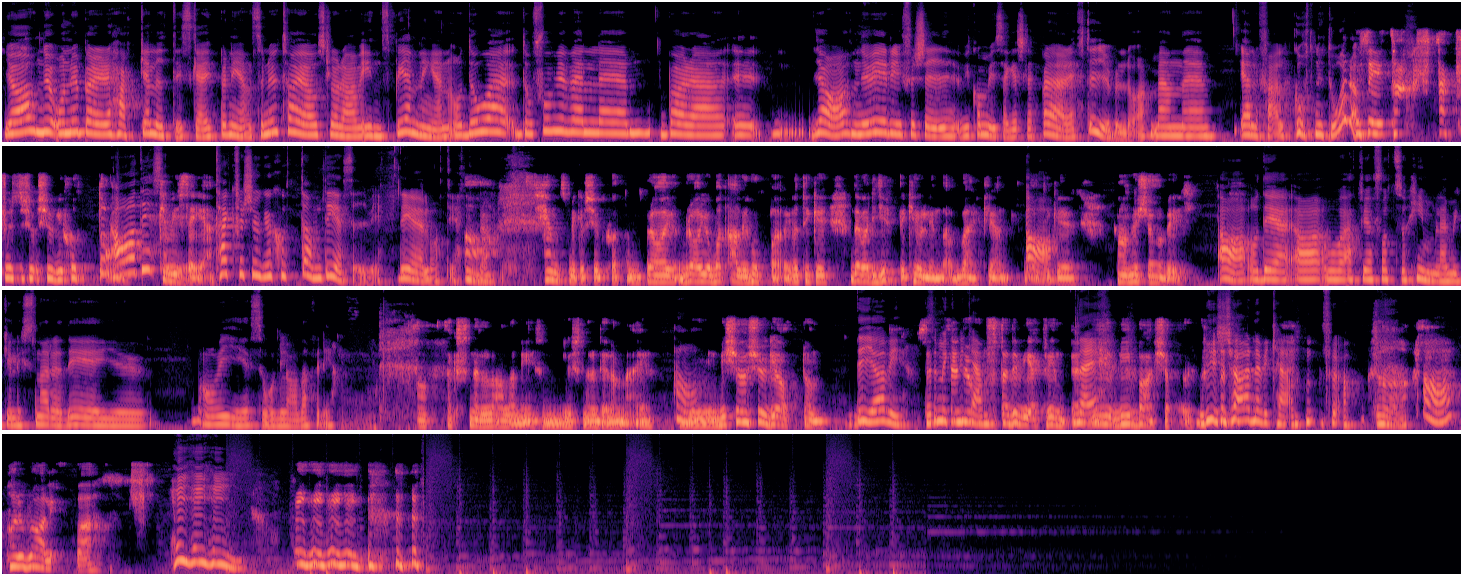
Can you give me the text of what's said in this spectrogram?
Ja, nu, och nu börjar det hacka lite i skypen igen. Så nu tar jag och slår av inspelningen. Och då, då får vi väl eh, bara... Eh, ja, nu är det ju för sig... Vi kommer ju säkert släppa det här efter jul då. Men eh, i alla fall, gott nytt år då! Vi säger tack, tack för 2017 Ja, det kan vi säga. Tack för 2017, det säger vi. Det låter jättebra. Ja, hemskt mycket för 2017. Bra, bra jobbat allihopa. Jag tycker det har varit jättekul Linda, verkligen. Ja. Jag tycker, fan nu kör vi. Ja, och, det, ja, och att vi har fått så himla mycket lyssnare, det är ju... Ja, vi är så glada för det. Ja, tack snälla alla ni som lyssnar och delar med er. Ja. Vi, vi kör 2018. Det gör vi, så Sen, mycket sen vi hur kan. ofta det vet vi inte. Nej. Vi, vi bara kör. Vi kör när vi kan. Bra. Ja. Ja, Ha det bra allihopa. Hej, hej, hej! Hej, hej, hej, hej!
